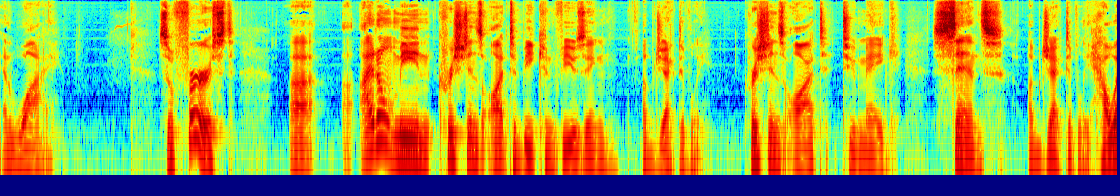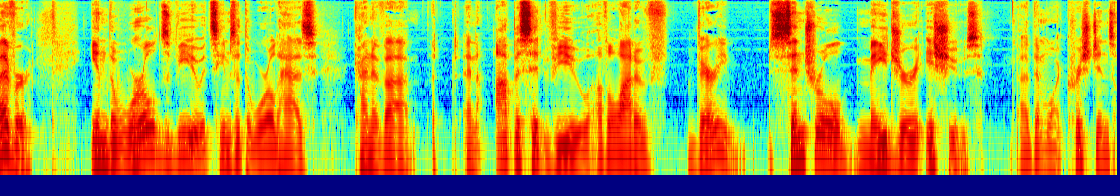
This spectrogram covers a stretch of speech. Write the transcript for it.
and why? So, first, uh, I don't mean Christians ought to be confusing objectively. Christians ought to make sense objectively. However, in the world's view, it seems that the world has kind of a, a an opposite view of a lot of very central major issues uh, than what Christians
